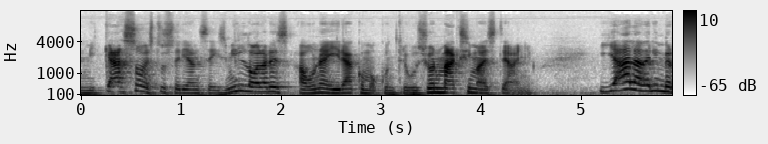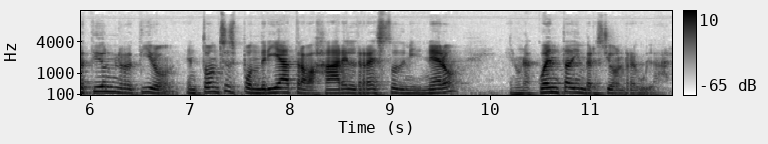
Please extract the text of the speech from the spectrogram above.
En mi caso, estos serían 6 mil dólares a una IRA como contribución máxima este año. Y ya al haber invertido en mi retiro, entonces pondría a trabajar el resto de mi dinero en una cuenta de inversión regular.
